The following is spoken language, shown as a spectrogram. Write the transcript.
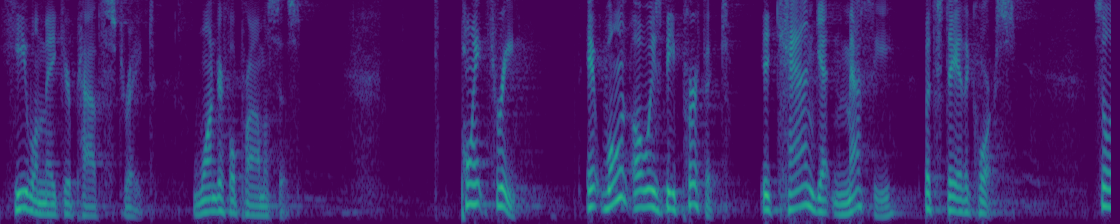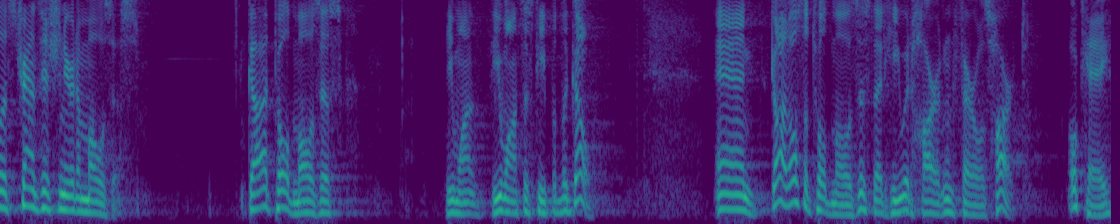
He will make your path straight. Wonderful promises. Point three it won't always be perfect. It can get messy, but stay the course. So let's transition here to Moses. God told Moses he, want, he wants his people to go. And God also told Moses that he would harden Pharaoh's heart. Okay,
